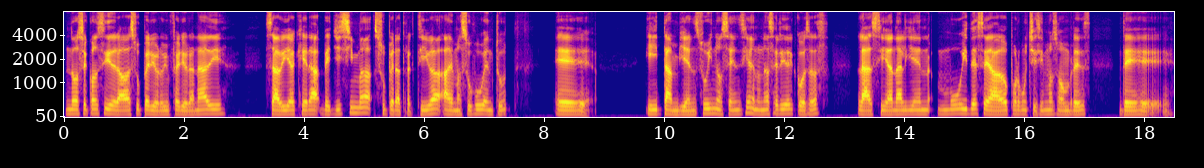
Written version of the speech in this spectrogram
no se consideraba superior o inferior a nadie. Sabía que era bellísima, súper atractiva, además su juventud eh, y también su inocencia en una serie de cosas la hacían alguien muy deseado por muchísimos hombres de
